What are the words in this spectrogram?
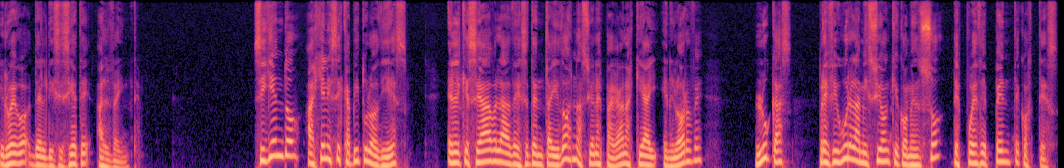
y luego del 17 al 20. Siguiendo a Génesis capítulo 10, en el que se habla de 72 naciones paganas que hay en el orbe, Lucas prefigura la misión que comenzó después de Pentecostés,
